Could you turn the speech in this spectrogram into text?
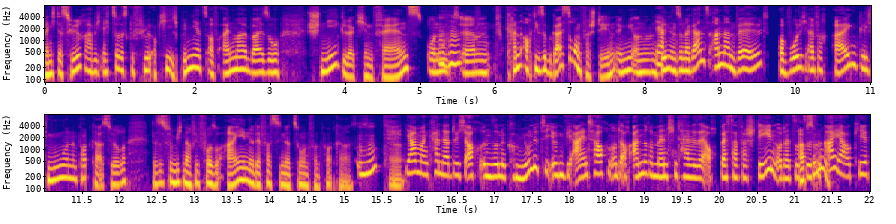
wenn ich das höre, habe ich echt so das Gefühl, okay, ich bin jetzt auf einmal bei so Schneeglöckchen-Fans und mhm. ähm, kann auch diese Begeisterung verstehen irgendwie und ja. bin in so einer ganz anderen Welt, obwohl ich einfach eigentlich nur einen Podcast höre. Das ist für mich nach wie vor so eine der Faszinationen von Podcasts. Mhm. Ja. ja. man kann dadurch auch in so eine Community irgendwie eintauchen und auch andere Menschen teilweise auch besser verstehen oder so zu wissen, ah ja, okay,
